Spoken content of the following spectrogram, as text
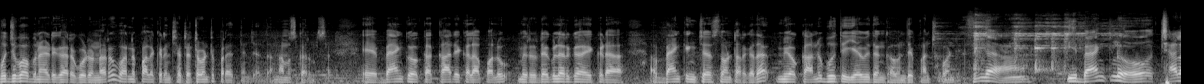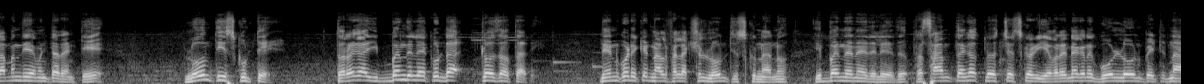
బుజ్జబాబు నాయుడు గారు కూడా ఉన్నారు. వారిని పలకరించేటటువంటి ప్రయత్నం చేద్దాం. నమస్కారం సార్. ఏ బ్యాంకు యొక్క కార్యకలాపాలు మీరు రెగ్యులర్గా ఇక్కడ బ్యాంకింగ్ చేస్తూ ఉంటారు కదా మీ యొక్క అనుభూతి ఏ విధంగా ఉంది? పంచుకోండి. నిజంగా ఈ బ్యాంకులో చాలామంది ఏమంటారంటే లోన్ తీసుకుంటే త్వరగా ఇబ్బంది లేకుండా క్లోజ్ అవుతుంది. నేను కూడా ఇక్కడ నలభై లక్షలు లోన్ తీసుకున్నాను. ఇబ్బంది అనేది లేదు. ప్రశాంతంగా క్లోజ్ చేసుకొని ఎవరైనా కానీ గోల్డ్ లోన్ పెట్టినా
